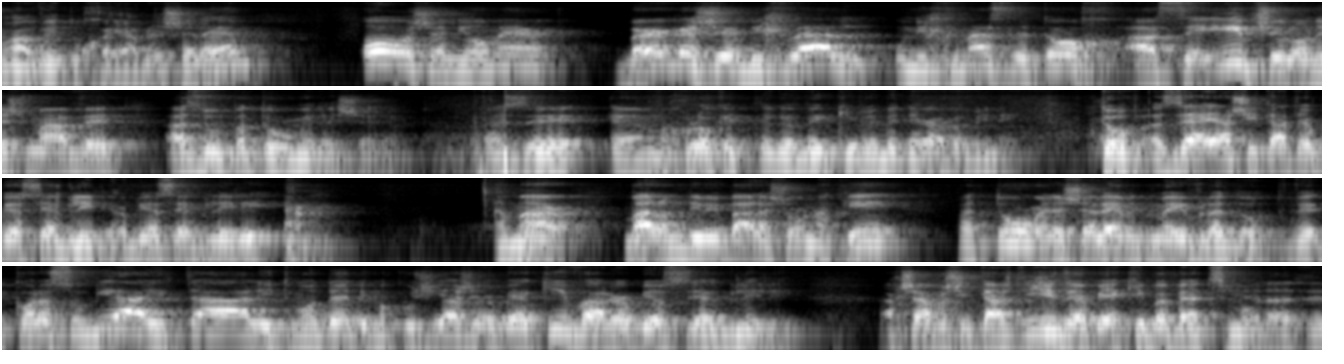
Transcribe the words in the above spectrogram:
מוות הוא חייב לשלם, או שאני אומר, ברגע שבכלל הוא נכנס לתוך הסעיף של עונש מוות, אז הוא פטור מלשלם. אז זה אה, מחלוקת לגבי קימלה בדירה במיני. טוב, אז זה היה שיטת רבי יוסי הגלילי. רבי יוסי הגלילי אמר, מה לומדים מבעל השור נקי? פטור מלשלם דמי ולדות. וכל הסוגיה הייתה להתמודד עם הקושייה של רבי עקיבא על רבי יוסי הגלילי. עכשיו השיטה השלישית זה רבי עקיבא בעצמו. שאלה, זה,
